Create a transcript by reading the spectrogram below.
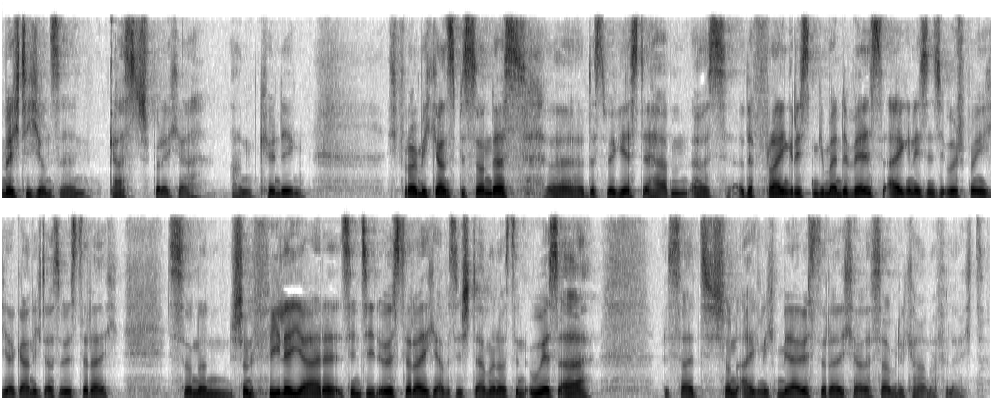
möchte ich unseren Gastsprecher ankündigen. Ich freue mich ganz besonders, äh, dass wir Gäste haben aus der Freien Christengemeinde Wels. Eigentlich sind sie ursprünglich ja gar nicht aus Österreich, sondern schon viele Jahre sind sie in Österreich, aber sie stammen aus den USA. Ihr seid schon eigentlich mehr Österreicher als Amerikaner vielleicht.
